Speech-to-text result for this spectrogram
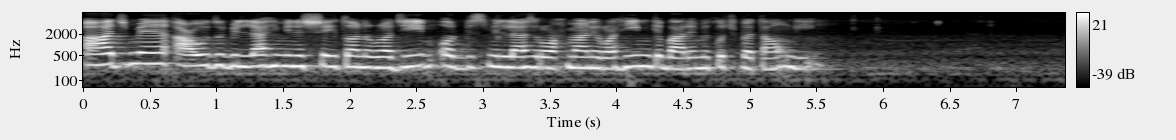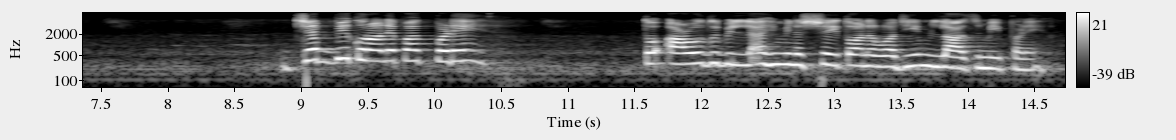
آج میں اعوذ باللہ من الشیطان الرجیم اور بسم اللہ الرحمن الرحیم کے بارے میں کچھ بتاؤں گی۔ جب بھی قرآن پاک پڑھیں تو اعوذ باللہ من الشیطان الرجیم لازمی پڑھیں۔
